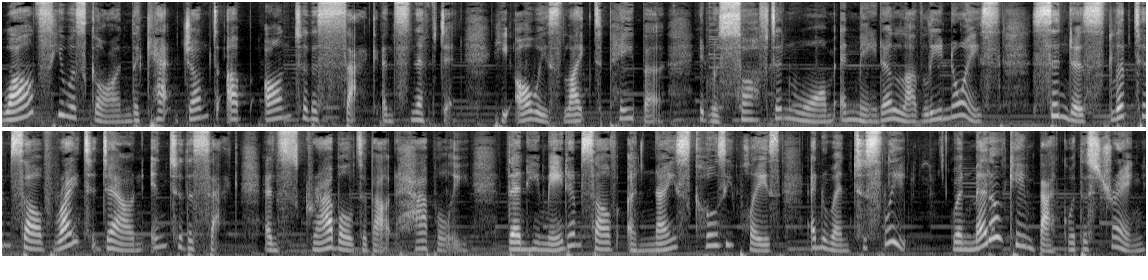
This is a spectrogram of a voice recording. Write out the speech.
Whilst he was gone, the cat jumped up onto the sack and sniffed it. He always liked paper. It was soft and warm and made a lovely noise. Cinder slipped himself right down into the sack and scrabbled about happily. Then he made himself a nice cozy place and went to sleep. When Meddle came back with the string,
